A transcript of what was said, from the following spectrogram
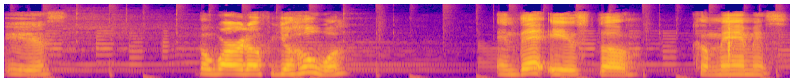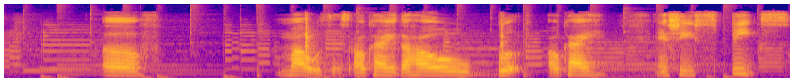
is the word of Yahuwah, and that is the commandments of Moses, okay? The whole book, okay? And she speaks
